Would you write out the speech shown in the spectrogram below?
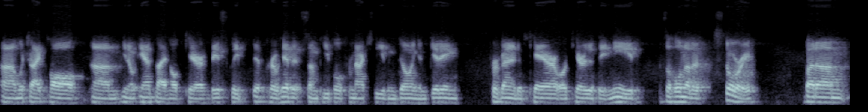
um, which I call, um, you know, anti-healthcare. Basically, it prohibits some people from actually even going and getting preventative care or care that they need. It's a whole other story. But um,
